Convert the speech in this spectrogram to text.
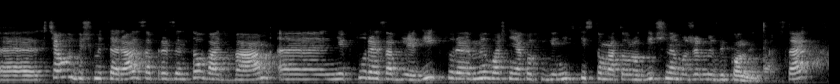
E, Chciałybyśmy teraz zaprezentować Wam e, niektóre zabiegi, które my właśnie jako higienistki stomatologiczne możemy wykonywać, tak?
